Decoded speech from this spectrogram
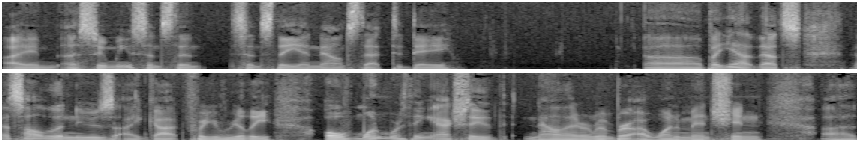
I'm assuming since then since they announced that today. Uh, but yeah, that's that's all the news I got for you. Really. Oh, one more thing, actually. Now that I remember, I want to mention uh,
